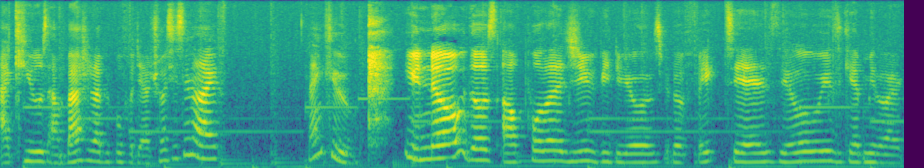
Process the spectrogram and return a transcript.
accuse and bash other people for their choices in life. Thank you. You know those apology videos with the fake tears, they always get me like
